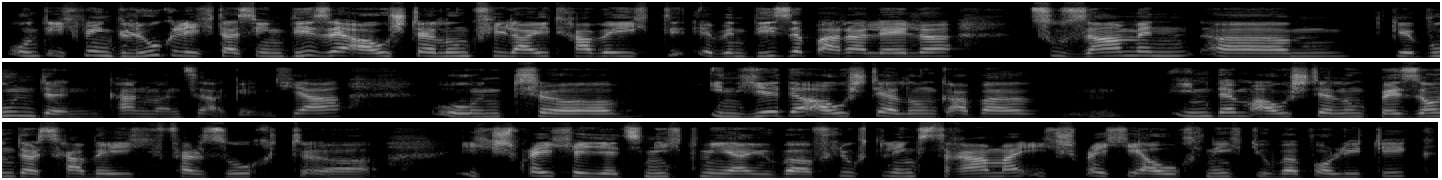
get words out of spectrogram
Und ich bin glücklich, dass in dieser Ausstellung vielleicht habe ich eben diese Parallele zusammen ähm, kann man sagen. Ja? Und äh, in jeder Ausstellung, aber in der Ausstellung besonders habe ich versucht, äh, ich spreche jetzt nicht mehr über Flüchtlingsdrama, ich spreche auch nicht über Politik.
